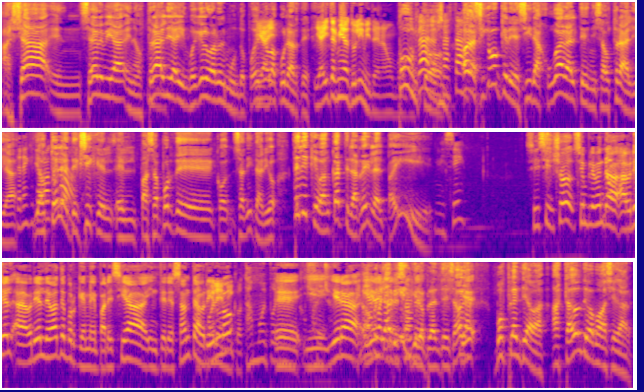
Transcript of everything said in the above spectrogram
Allá, en Serbia, en Australia y en cualquier lugar del mundo. Podés Y no ahí- vacunarte. Y ahí termina tu límite en algún punto. Punto. Claro, ya está. Ahora, si vos querés ir a jugar al tenis a Australia Tenés que y Australia vacunado. te exige el, el pasaporte sanitario, tenés que bancarte la regla del país. Y sí. Sí, sí, yo simplemente abrí, el, abrí el debate porque me parecía interesante Está abrirlo. polémico, está muy polémico, Eh, y, y era, y Venía era Está bien interesante. que lo plantees. Ahora, Y- vos planteabas, ¿hasta dónde vamos a llegar?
